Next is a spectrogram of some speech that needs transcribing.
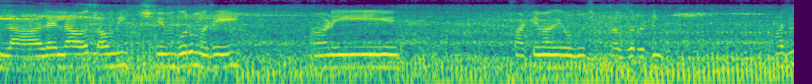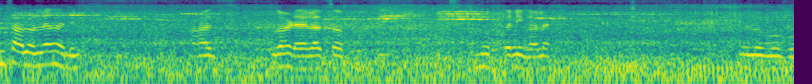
लाळायला होता मी चेंबूरमध्ये आणि पाठीमागे बघू शकता गर्दी अजून चालू नाही झाली आज घड्याळाचं मुहूर्त निघाला आहे चलो बघू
